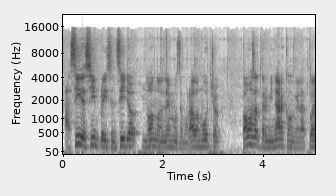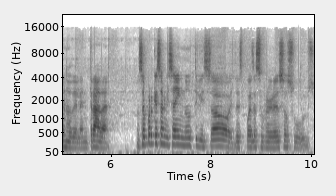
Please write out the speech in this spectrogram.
Así de simple y sencillo, no nos hemos demorado mucho. Vamos a terminar con el atuendo de la entrada no sé por qué Sami Zayn no utilizó después de su regreso sus,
